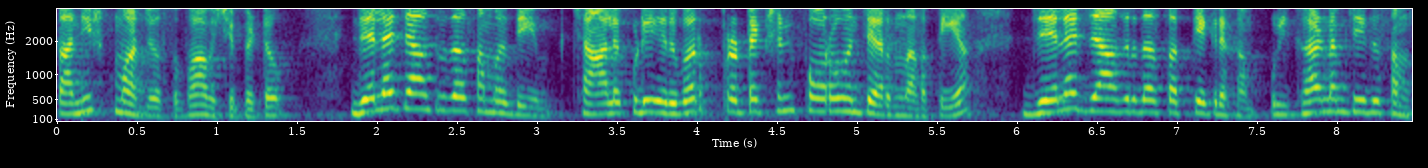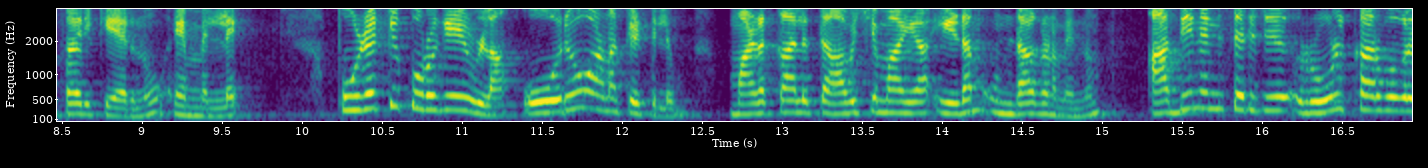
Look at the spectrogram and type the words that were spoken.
Saneesh Kumar Joseph ആവശ്യപ്പെട്ടു. ജലജാഗ്രതാ സമിതിയും ചാലക്കുടി റിവർ പ്രൊട്ടക്ഷൻ ഫോറവും ചേർന്ന് നടത്തിയ ജലജാഗ്രതാ സത്യഗ്രഹം ഉദ്ഘാടനം ചെയ്ത് സംസാരിക്കുകയായിരുന്നു എം എൽ എ. പുഴയ്ക്ക് കുറുകെയുള്ള ഓരോ അണക്കെട്ടിലും മഴക്കാലത്ത് ആവശ്യമായ ഇടം ഉണ്ടാകണമെന്നും അതിനനുസരിച്ച് റൂൾ കർവുകൾ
